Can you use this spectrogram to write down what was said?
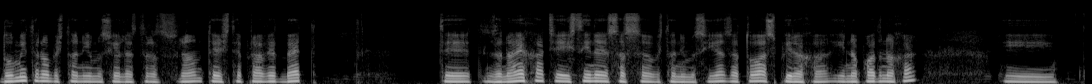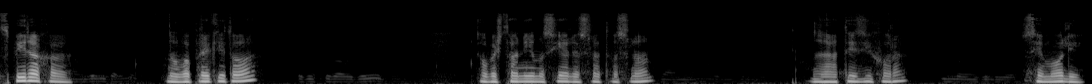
думите на обещания Мусия те ще правят бед. Те знаеха, че истина е с обещания Мусия, затова спираха и нападнаха и спираха. Но въпреки това, обещания Масия Алисалат Васлам за тези хора се моли,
